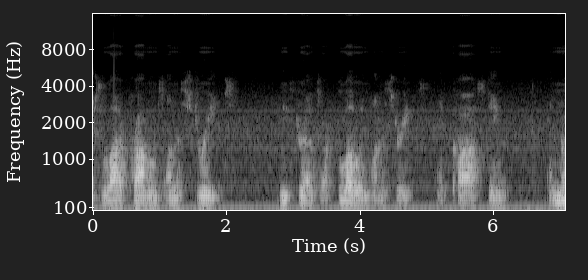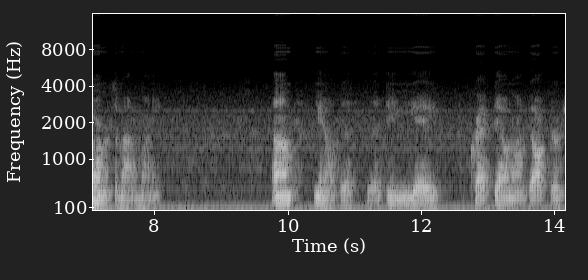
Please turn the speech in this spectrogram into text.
there's a lot of problems on the streets. These drugs are flowing on the streets and costing enormous amount of money. Um, you know, the, the DEA cracked down on doctors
